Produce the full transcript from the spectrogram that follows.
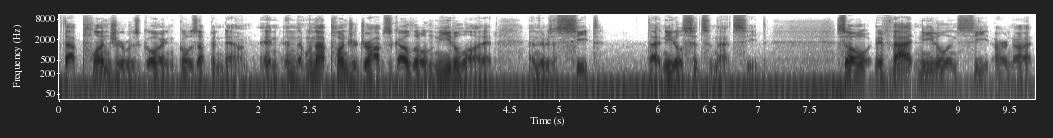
that plunger was going goes up and down, and and when that plunger drops, it's got a little needle on it, and there's a seat. That needle sits in that seat. So if that needle and seat are not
